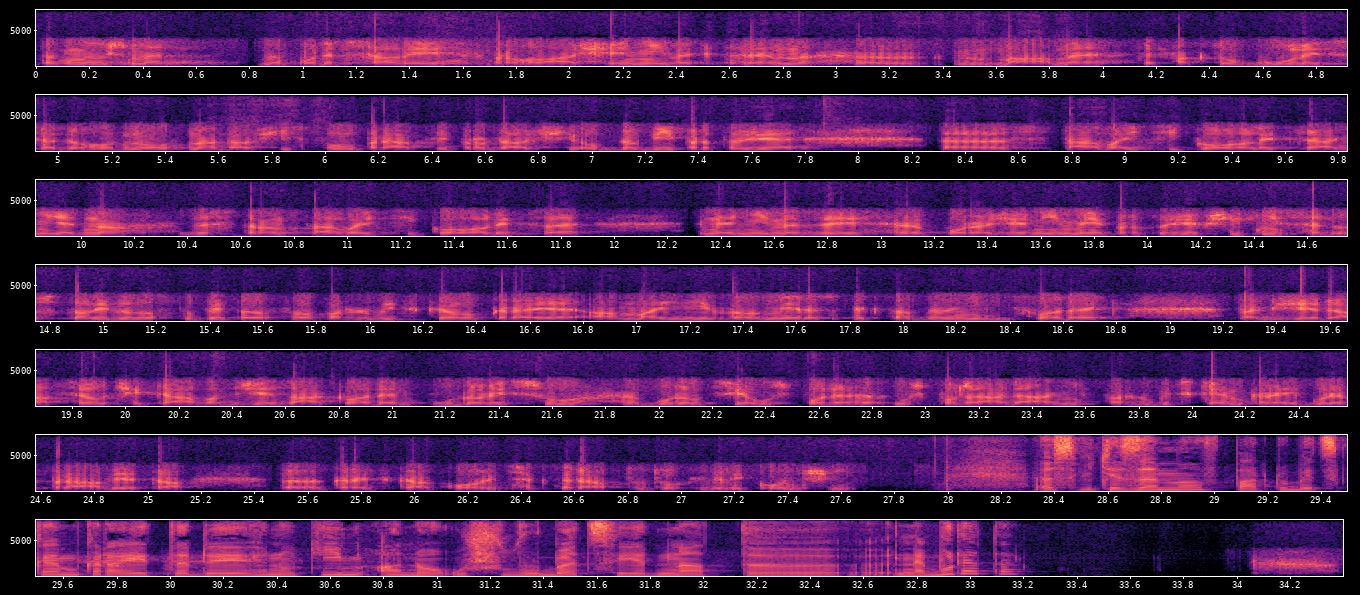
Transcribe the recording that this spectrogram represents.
Tak my už jsme podepsali prohlášení, ve kterém eh, máme de facto vůli se dohodnout na další spolupráci pro další období, protože eh, stávající koalice, ani jedna ze stran stávající koalice není mezi eh, poraženými, protože všichni se dostali do zastupitelstva Pardubického kraje a mají velmi respektabilní výsledek, takže dá se očekávat, že základem půdorysu budoucího uspořádání v Pardubickém kraji bude právě ta krajská koalice, která v tuto chvíli končí. S vítězem v Pardubickém kraji tedy hnutím ANO už vůbec jednat eh, nebudete?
